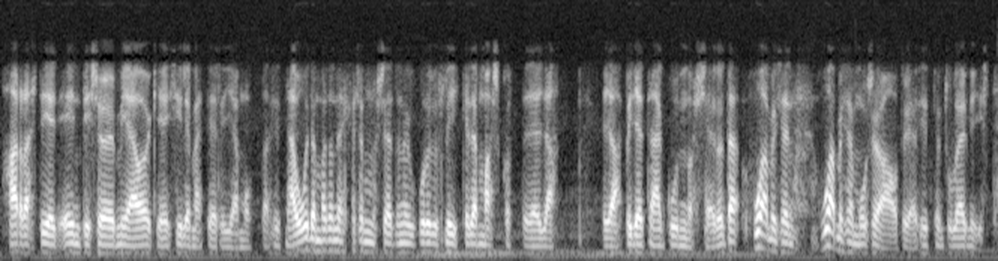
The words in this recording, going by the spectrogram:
harrasti entisöimiä oikein silmäteriä, mutta sitten nämä uudemmat on ehkä semmoisia niin kuljetusliikkeiden maskotteja ja, ja pidetään kunnossa. Ja noita huomisen, huomisen museoautoja sitten tulee niistä.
